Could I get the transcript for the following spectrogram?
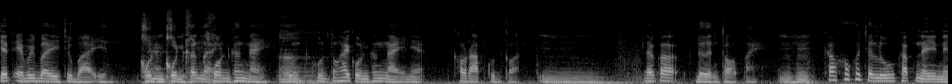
get everybody to buy in คนคนข้างใน คนข้างในคุณอ่า คุณต้องให้คนข้างในเนี่ยเขารับคุณก่อน อืมแล้วก็เดินต่อไป อืมฮึถ้าเขาก็จะรู้ครับในใน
